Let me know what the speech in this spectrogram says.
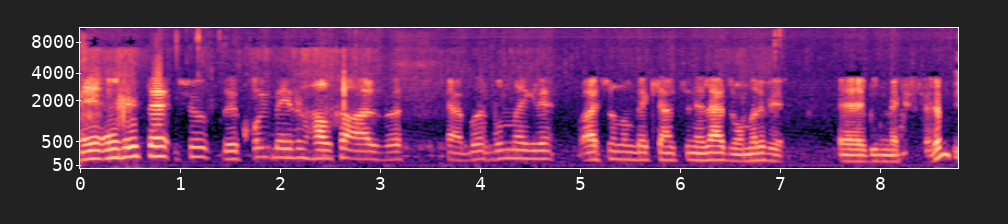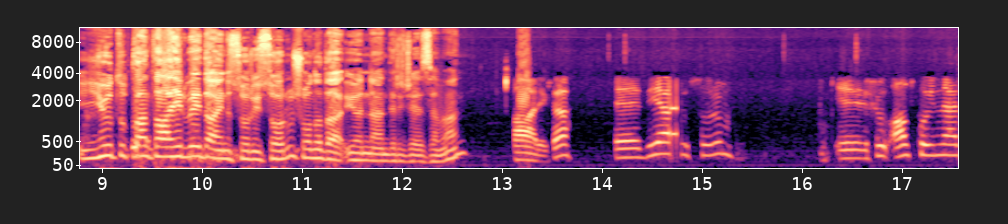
E, öncelikle şu e, Coinbase'in halka arzı yani bu- bununla ilgili Aysun Hanım'ın beklentisi nelerdir onları bir e, bilmek isterim. YouTube'dan Tahir Bey de aynı soruyu sormuş. Ona da yönlendireceğiz hemen. Harika. E, diğer bir sorum e, şu altcoin'lerden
